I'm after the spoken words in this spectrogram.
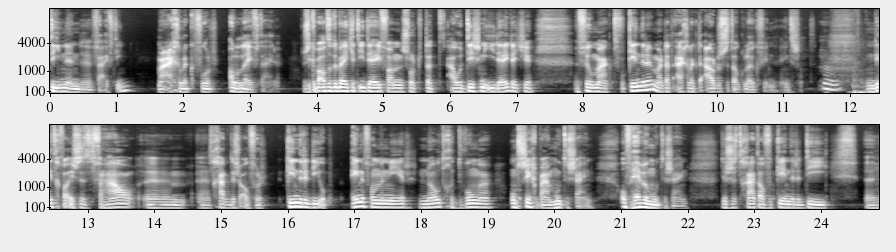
10 en de 15. Maar eigenlijk voor alle leeftijden. Dus ik heb altijd een beetje het idee van een soort dat oude Disney-idee... dat je een film maakt voor kinderen... maar dat eigenlijk de ouders het ook leuk vinden. Interessant. In dit geval is het verhaal... ehm, eh, het gaat dus over kinderen die op een of andere manier... noodgedwongen onzichtbaar moeten zijn. Of hebben moeten zijn. Dus het gaat over kinderen die eh,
